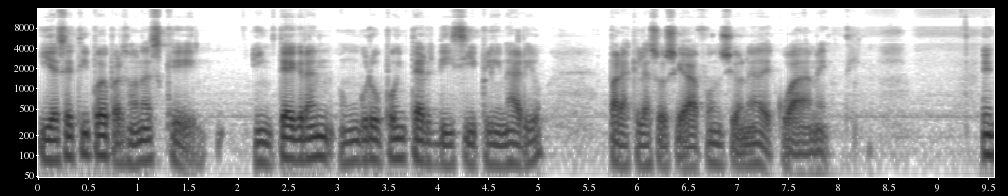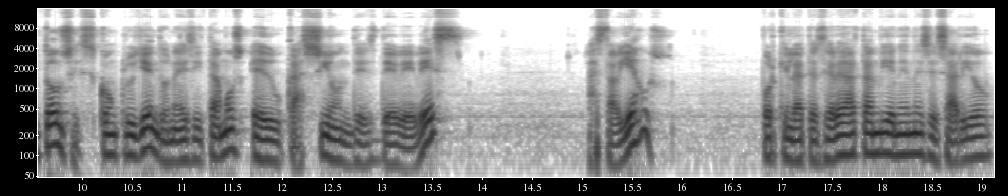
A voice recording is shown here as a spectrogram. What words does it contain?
y ese tipo de personas que integran un grupo interdisciplinario para que la sociedad funcione adecuadamente. Entonces, concluyendo, necesitamos educación desde bebés hasta viejos, porque en la tercera edad también es necesario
